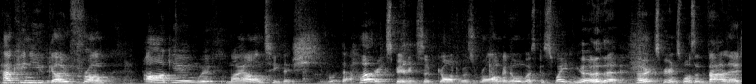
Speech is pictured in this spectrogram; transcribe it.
How can you go from arguing with my auntie that, she, that her experience of God was wrong and almost persuading her that her experience wasn't valid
